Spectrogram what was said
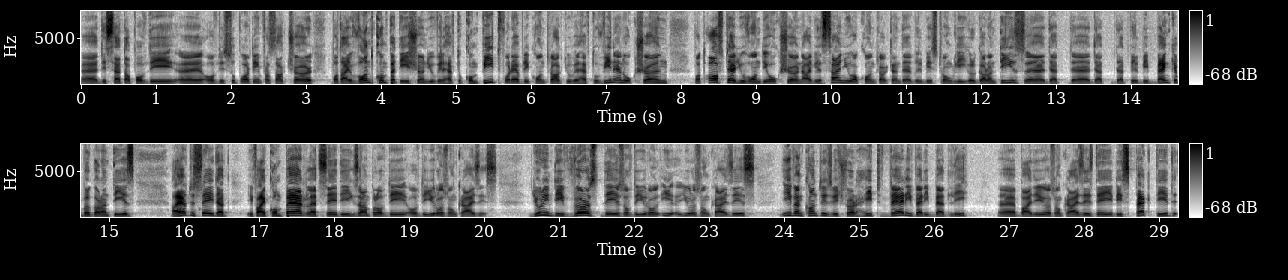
uh, the setup of the, uh, of the support infrastructure, but I want competition. You will have to compete for every contract. You will have to win an auction. But after you won the auction, I will sign you a contract, and there will be strong legal guarantees uh, that, uh, that, that will be bankable guarantees. I have to say that if I compare, let's say, the example of the, of the Eurozone crisis, during the worst days of the Euro, Eurozone crisis, even countries which were hit very, very badly uh, by the Eurozone crisis, they respected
